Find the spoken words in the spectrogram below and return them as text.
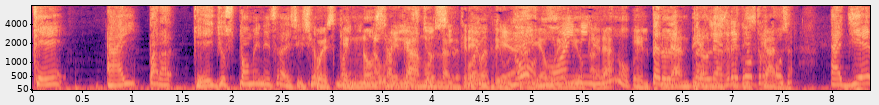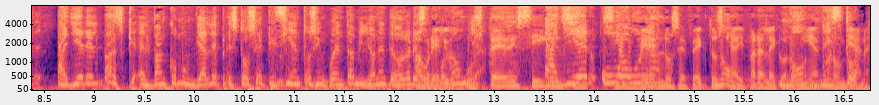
que hay para que ellos tomen esa decisión. Pues que no, sacamos la reforma tributaria, no, no hay ninguno. pero, le, pero le agrego otra cosa. Ayer, ayer el, el, Banco Mundial le prestó 750 millones de dólares a Colombia. Ustedes siguen ayer sin, ver los efectos que hay para la economía colombiana.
